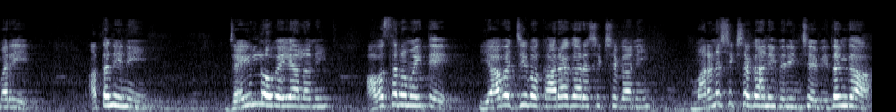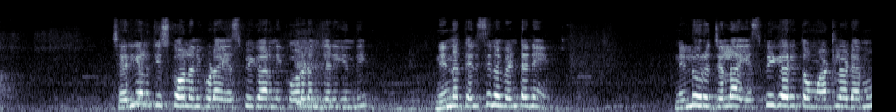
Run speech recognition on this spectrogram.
మరి అతనిని జైల్లో వేయాలని అవసరమైతే యావజ్జీవ కారాగార శిక్ష కానీ మరణశిక్ష కానీ విరించే విధంగా చర్యలు తీసుకోవాలని కూడా ఎస్పీ గారిని కోరడం జరిగింది. నిన్న తెలిసిన వెంటనే నెల్లూరు జిల్లా ఎస్పీ గారితో మాట్లాడాము.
